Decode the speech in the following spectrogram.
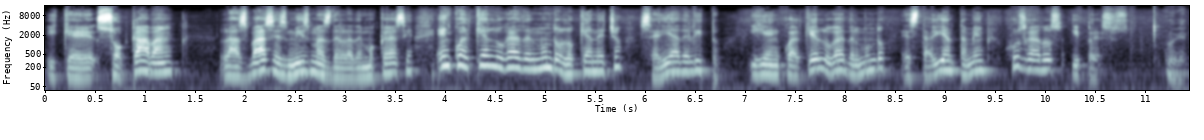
y que socavan las bases mismas de la democracia. En cualquier lugar del mundo lo que han hecho sería delito y en cualquier lugar del mundo estarían también juzgados y presos. Muy bien.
